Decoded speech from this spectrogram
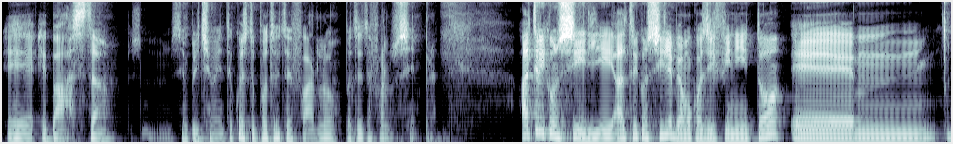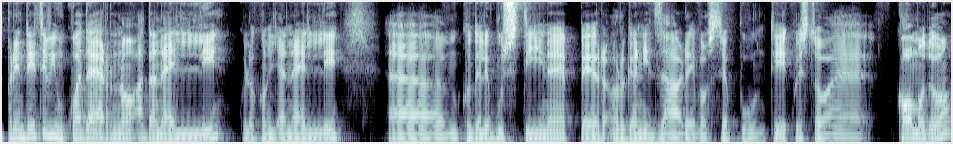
e, e, basta, semplicemente. Questo potete farlo, potete farlo sempre. Altri consigli, altri consigli abbiamo quasi finito. Eh, prendetevi un quaderno ad anelli, quello con gli anelli, eh, con delle bustine per organizzare i vostri appunti. Questo è comodo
